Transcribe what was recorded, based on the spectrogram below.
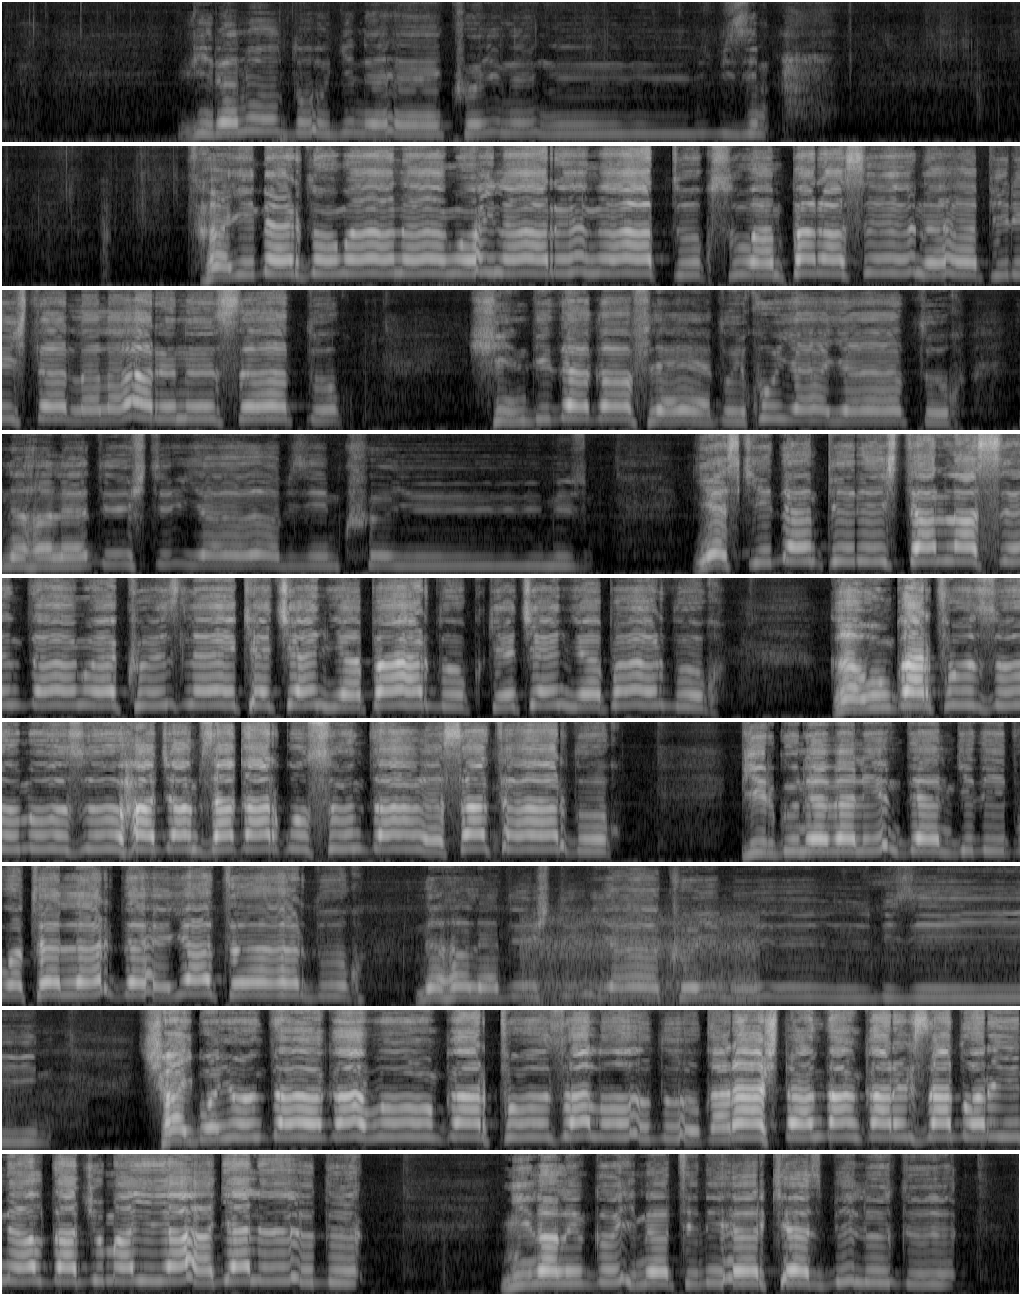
Viran oldu yine köyümüz bizim Tayyip Erdoğan'ın oylarını attık Soğan parasına pirinç tarlalarını sattık Şimdi de gaflet uykuya yattık Ne hale düştü ya bizim köyümüz Eskiden pirinç tarlasından öküzle keçen yapardık, keçen yapardık. Kavun karpuzumuzu hacamza karkusunda satardık. Bir gün evvelinden gidip otellerde yatardık. Ne hale düştü ya köyümüz bizim. Çay boyunda kavun karpuz olurdu. Karaştandan karışsa doğru inelda cumayıya gelirdi. Nilal'ın kıymetini herkes bilirdi.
